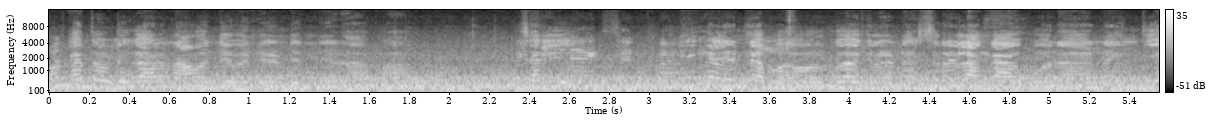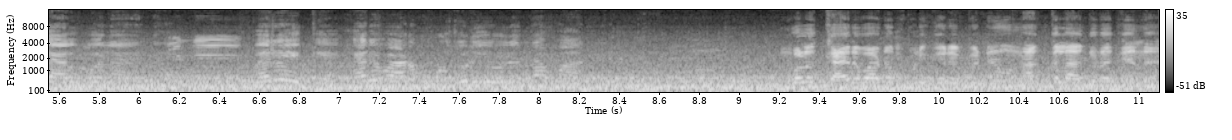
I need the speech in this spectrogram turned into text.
பக்கத்து வீட்டுக்காரன் நான் வந்து வேண்டிய இல்லையாப்பா சரி நீங்கள் என்ன கேட்குறேன் ஸ்ரீலங்காவுக்கு போனேன் இந்தியாவுக்கு போனேன் வெறும் கருவாடு புழுக்குடி என்னப்பா உங்களுக்கு கருவாடு புளிக்கிற பின்னு நக்கலாக கிடக்குன்னு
